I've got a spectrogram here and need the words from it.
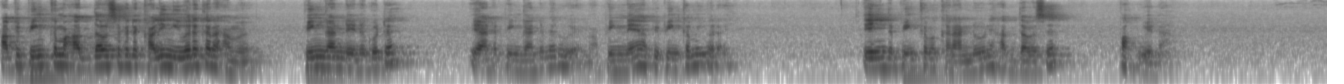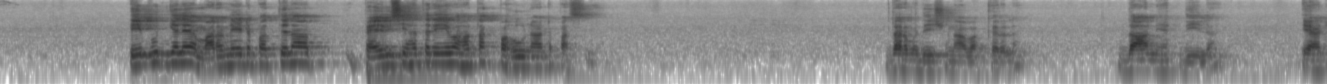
අපි පින්කම හත් දවසකට කලින් ඉවර කරාම පින් ගන්න එනකොට එයාට පින් ගන්න බැරුව යනවා. පින් නැහැ අපි පින්කම ඉවරයි. ඒ හින්දා පින්කම කරන්න ඕනේ හත් දවස පහු වෙලා. ඒ පුද්ගලයා මරණයටපත් වෙලා පැය 24 ඒවා හතක් පහ වුණාට පස්සේ ධර්ම දේශනාවක් කරලා දානයක් දීලා එයාට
